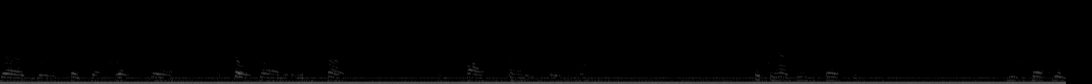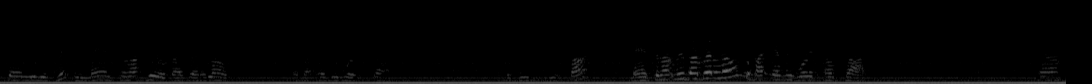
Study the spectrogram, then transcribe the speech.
dug and they would take that wet sand and throw it down and it would become a hard stone for water. Listen how Jesus answers. Jesus answered him saying, It is written, man shall not live by bread alone, but by every word of God. So Jesus responds, Man shall not live by bread alone, but by every word of God now I'm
